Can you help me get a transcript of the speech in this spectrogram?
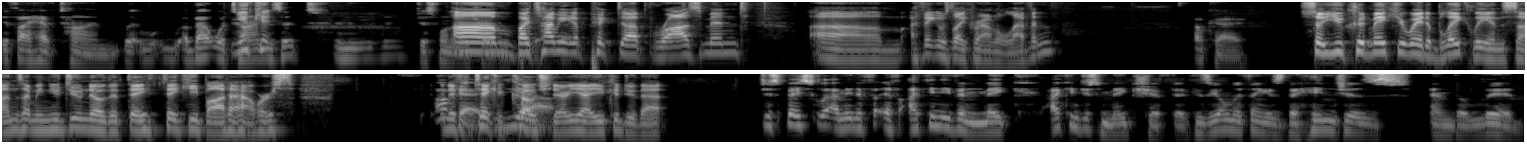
if I have time, about what time can- is it in the evening? Just want to. Make sure Um, by time you get picked up, Rosamond, um, I think it was like around eleven. okay, So you could make your way to Blakely and Sons. I mean, you do know that they they keep odd hours. And if you take a coach yeah. there, yeah, you could do that. just basically, I mean, if if I can even make, I can just makeshift it because the only thing is the hinges and the lid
